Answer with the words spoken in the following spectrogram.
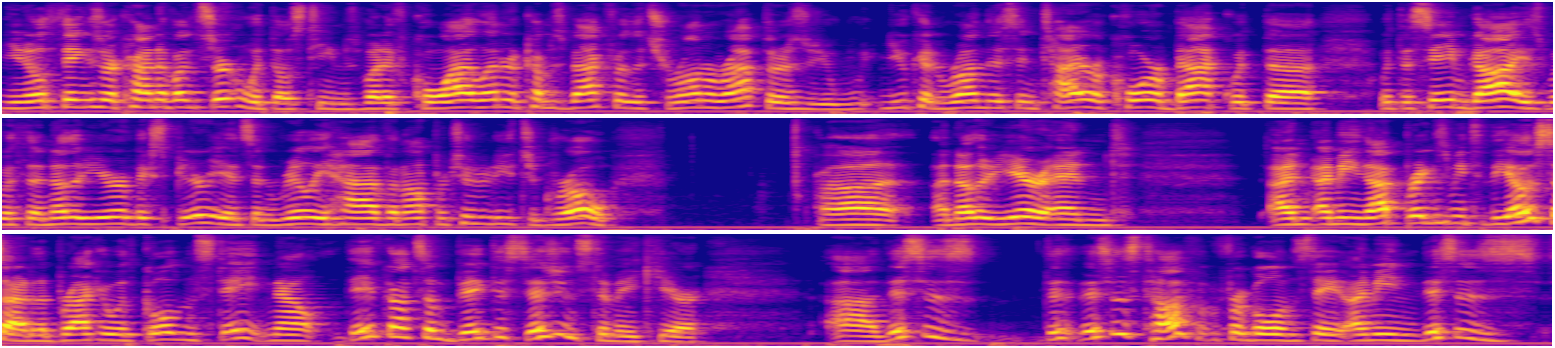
you know, things are kind of uncertain with those teams. But if Kawhi Leonard comes back for the Toronto Raptors, you, you can run this entire core back with the with the same guys with another year of experience and really have an opportunity to grow uh, another year. And I, I mean, that brings me to the other side of the bracket with Golden State. Now, they've got some big decisions to make here. Uh, this is this is tough for Golden State. I mean, this is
